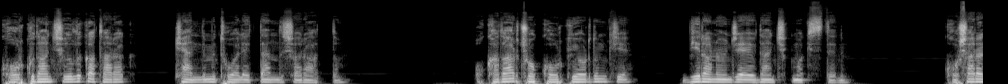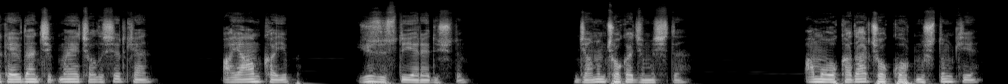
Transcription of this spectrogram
Korkudan çığlık atarak kendimi tuvaletten dışarı attım. O kadar çok korkuyordum ki bir an önce evden çıkmak istedim. Koşarak evden çıkmaya çalışırken ayağım kayıp yüzüstü yere düştüm. Canım çok acımıştı. Ama o kadar çok korkmuştum ki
